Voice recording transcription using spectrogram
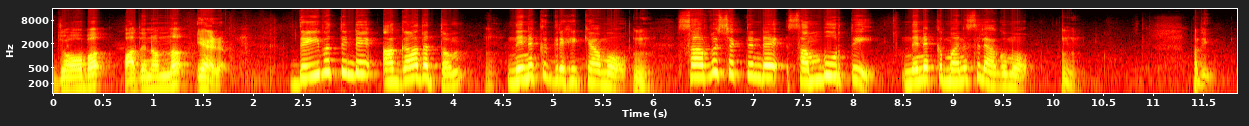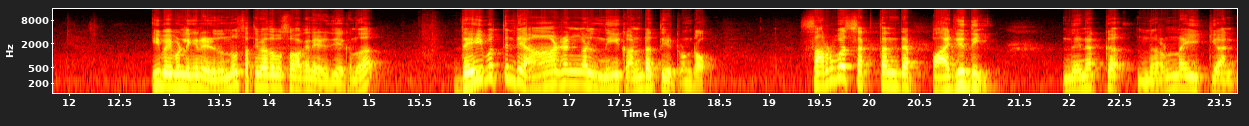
ജോബ് പതിനൊന്ന് ഏഴ്. ദൈവത്തിന്റെ അഗാധത്വം നിനക്ക് ഗ്രഹിക്കാമോ? സർവശക്തിന്റെ സമ്പൂർത്തി നിനക്ക് മനസ്സിലാകുമോ? മതി. ഈ ബൈബിളിൽ ഇങ്ങനെ എഴുതുന്നു സത്യവേദ പുസ്തകം അങ്ങനെ എഴുതിയേക്കുന്നത് ദൈവത്തിന്റെ ആഴങ്ങൾ നീ കണ്ടെത്തിയിട്ടുണ്ടോ? സർവശക്തന്റെ പരിധി നിനക്ക് നിർണയിക്കാൻ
